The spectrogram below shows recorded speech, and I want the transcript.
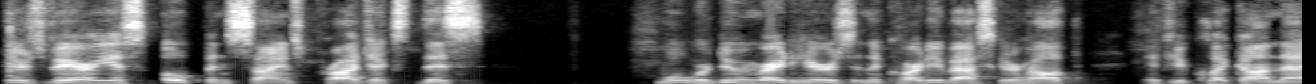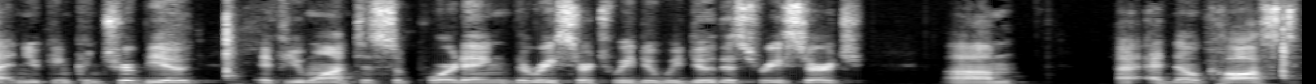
There's various open science projects. This, what we're doing right here, is in the cardiovascular health. If you click on that, and you can contribute if you want to supporting the research we do. We do this research um, at no cost.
